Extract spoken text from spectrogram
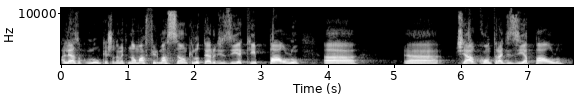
aliás, um questionamento não, uma afirmação que Lutero dizia que Paulo, ah, ah, Tiago contradizia Paulo.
